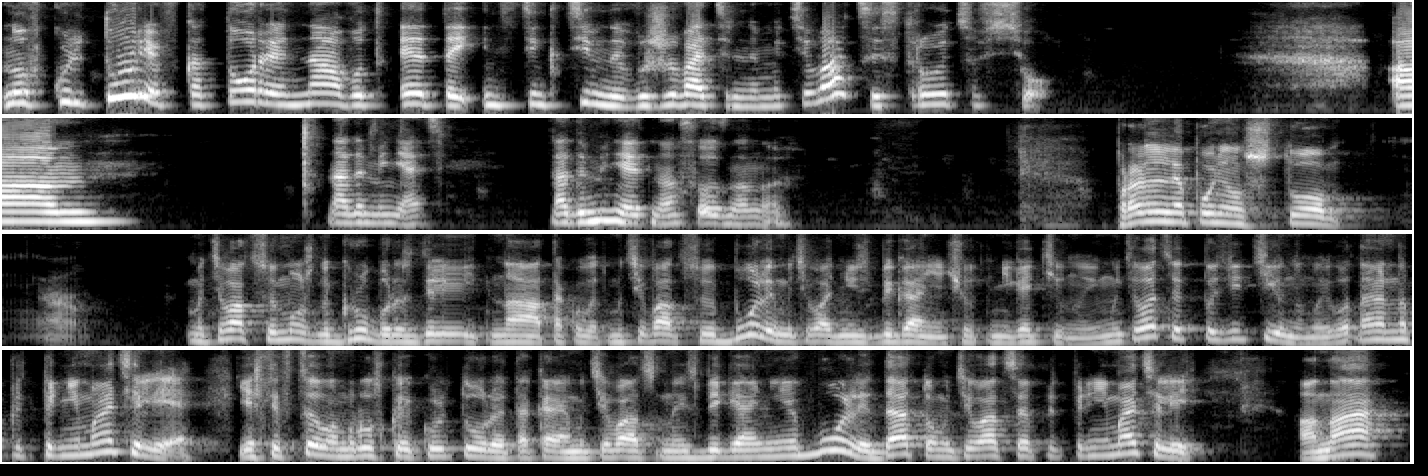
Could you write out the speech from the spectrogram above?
но в культуре, в которой на вот этой инстинктивной выживательной мотивации строится все. А, надо менять. Надо менять на осознанную. Правильно я понял, что э, мотивацию можно грубо разделить на такую вот мотивацию боли, мотивацию избегания чего-то негативного, и мотивацию к позитивному. И вот, наверное, предприниматели, если в целом русская культура такая мотивация на избегание боли, да, то мотивация предпринимателей, она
